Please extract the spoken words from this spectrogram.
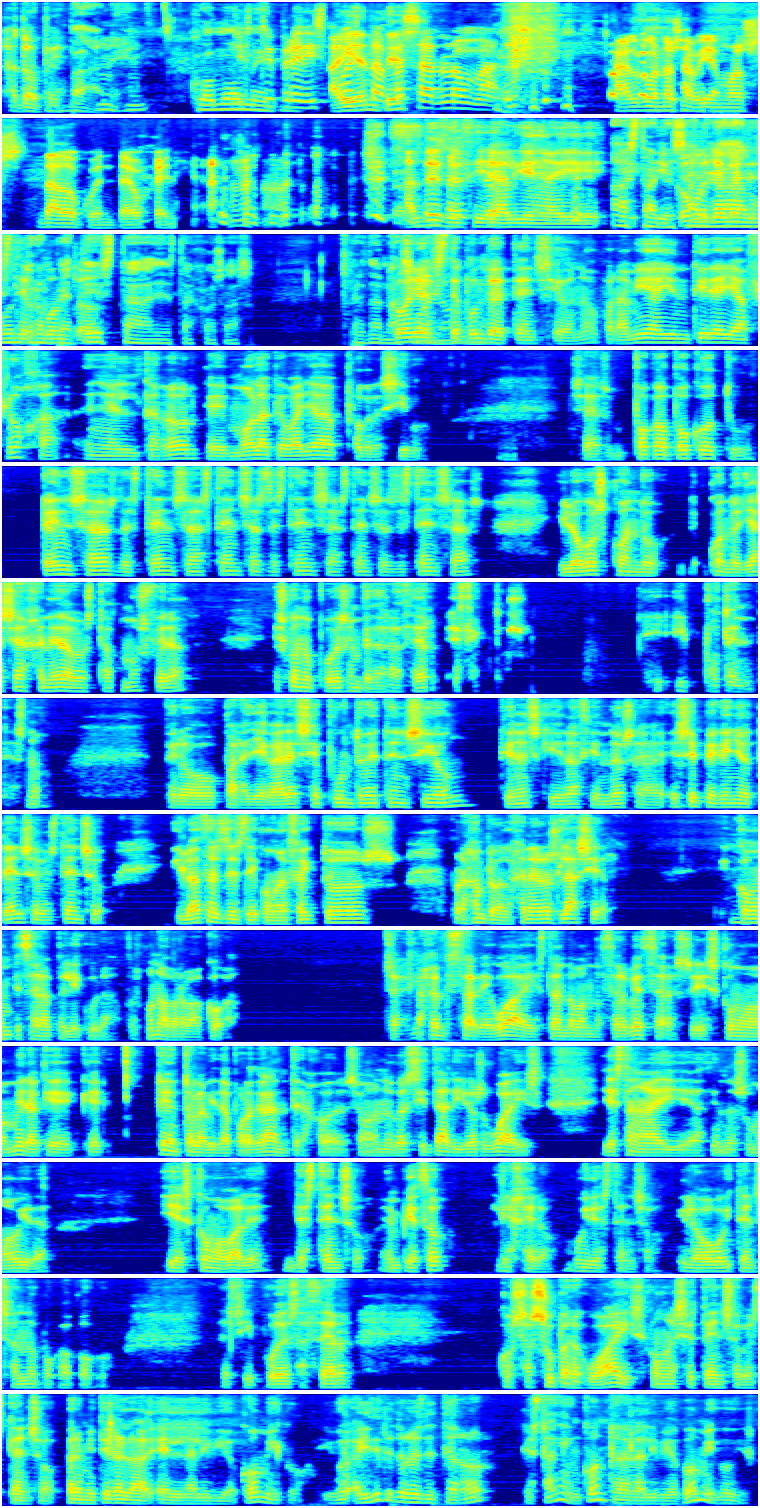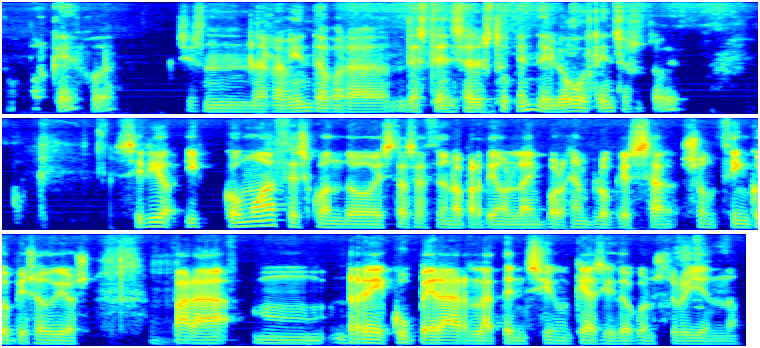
a tope. Vale. ¿Cómo Estoy predispuesta a pasarlo mal. Algo nos habíamos dado cuenta, Eugenia. Antes decía alguien ahí. Hasta que ¿cómo salga algún este trompetista punto? y estas cosas. Perdona, ¿Cómo este punto de tensión? ¿no? Para mí hay un tira y afloja en el terror que mola que vaya progresivo. O sea, poco a poco tú tensas, destensas, tensas, destensas, tensas, destensas. Y luego es cuando, cuando ya se ha generado esta atmósfera, es cuando puedes empezar a hacer efectos. Y, y potentes, ¿no? Pero para llegar a ese punto de tensión tienes que ir haciendo ese pequeño tenso, extenso. Y lo haces desde con efectos, por ejemplo, en el género slasher. ¿Cómo empieza la película? Pues con una barbacoa. O sea, la gente está de guay, están tomando cervezas. Es como, mira, que, que tienen toda la vida por delante, joder, son universitarios guays y están ahí haciendo su movida. Y es como, vale, descenso. Empiezo ligero, muy descenso. Y luego voy tensando poco a poco. Si puedes hacer cosas súper guays con ese tenso extenso, permitir el, alivio cómico. Y hay directores de terror que están en contra del alivio cómico. Y es como, ¿por qué? Joder. Si es una herramienta para destensar estupenda y luego tensas otra vez. Sirio, ¿y cómo haces cuando estás haciendo una partida online, por ejemplo, que son cinco episodios, para mm, recuperar la tensión que has ido construyendo?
